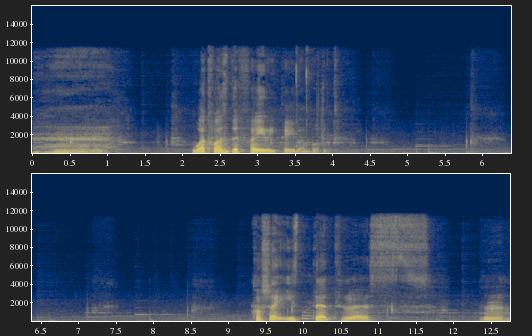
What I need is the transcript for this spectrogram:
what was the fairy tale about? Koshei is deathless. Uh,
